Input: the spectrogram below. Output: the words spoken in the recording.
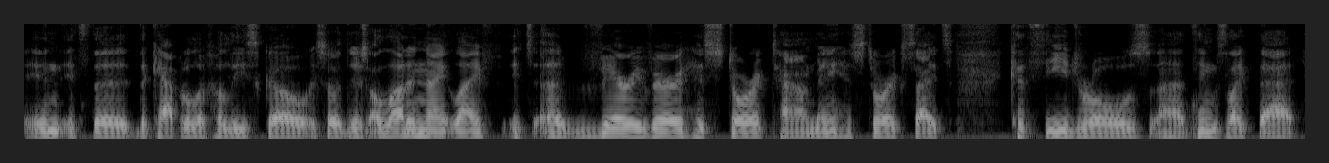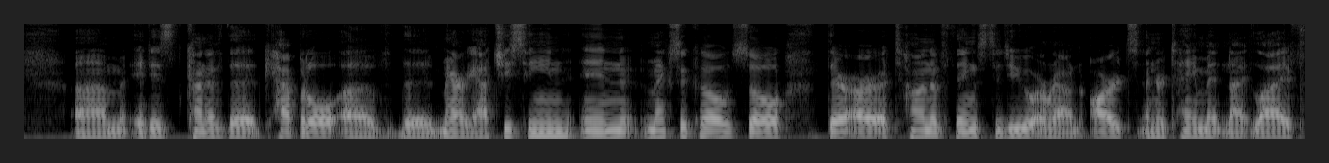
In, it's the, the capital of Jalisco. So there's a lot of nightlife. It's a very, very historic town, many historic sites, cathedrals, uh, things like that. Um, it is kind of the capital of the mariachi scene in Mexico. So there are a ton of things to do around arts, entertainment, nightlife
